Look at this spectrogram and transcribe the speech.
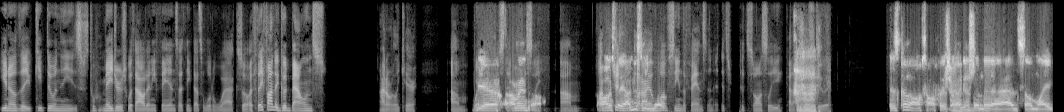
you know they keep doing these t- majors without any fans, I think that's a little whack. So if they find a good balance, I don't really care. Um, where Yeah, it's I mean, honestly. um, I honestly, it, I just but I need that- love seeing the fans in it. It's it's honestly kind of nice to it. It's kind of off topic, Sure, but I I need guess. them to add some like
